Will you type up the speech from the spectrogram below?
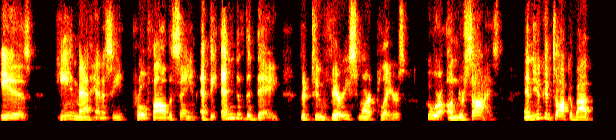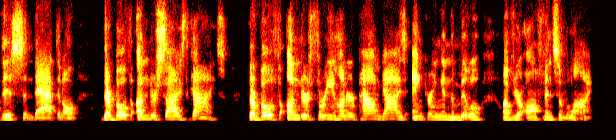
is he and Matt Hennessy profile the same. At the end of the day, they're two very smart players who are undersized. And you can talk about this and that and all. They're both undersized guys. They're both under 300 pound guys anchoring in the middle of your offensive line.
